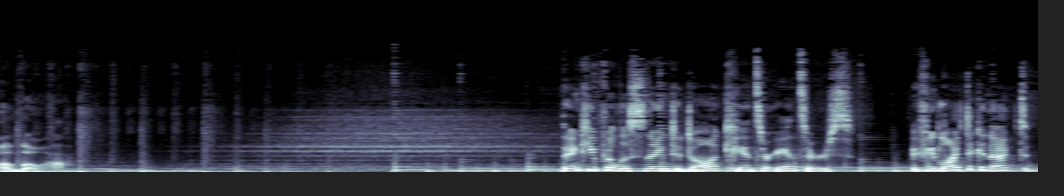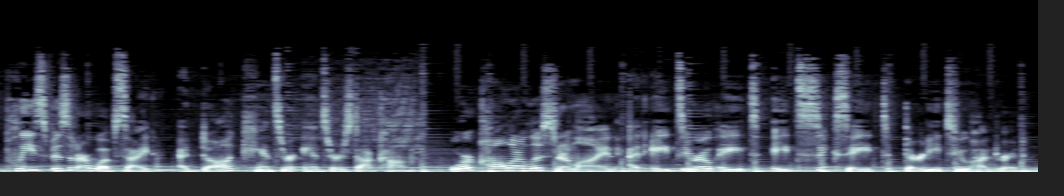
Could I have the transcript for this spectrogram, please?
aloha. Thank you for listening to Dog Cancer Answers. If you'd like to connect, please visit our website at dogcanceranswers.com or call our listener line at 808 868 3200.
